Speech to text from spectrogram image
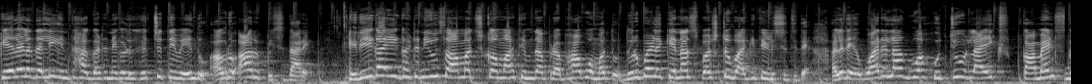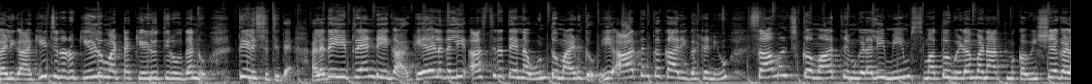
ಕೇರಳದಲ್ಲಿ ಇಂತಹ ಘಟನೆಗಳು ಹೆಚ್ಚುತ್ತಿವೆ ಎಂದು ಅವರು ಆರೋಪಿಸಿದ್ದಾರೆ. ಇದೀಗ ಈ ಘಟನೆಯು ಸಾಮಾಜಿಕ ಮಾಧ್ಯಮದ ಪ್ರಭಾವ ಮತ್ತು ದುರ್ಬಳಕೆಯನ್ನು ಸ್ಪಷ್ಟವಾಗಿ ತಿಳಿಸುತ್ತಿದೆ. ಅಲ್ಲದೆ ವೈರಲ್ ಆಗುವ ಹುಚ್ಚು, ಲೈಕ್ಸ್, ಕಾಮೆಂಟ್ಸ್ ಗಳಿಗಾಗಿ ಜನರು ಕೀಳು ಮಟ್ಟ ಕೀಳುತ್ತಿರುವುದನ್ನು ತಿಳಿಸುತ್ತಿದೆ. ಅಲ್ಲದೆ ಈ ಟ್ರೆಂಡ್ ಈಗ ಕೇರಳದಲ್ಲಿ ಅಸ್ಥಿರತೆಯನ್ನು ಉಂಟು ಮಾಡಿದ್ದು, ಈ ಆತಂಕಕಾರಿ ಘಟನೆಯು ಸಾಮಾಜಿಕ ಮಾಧ್ಯಮಗಳಲ್ಲಿ ಮೀಮ್ಸ್ ಮತ್ತು ವಿಡಂಬನಾತ್ಮಕ ವಿಷಯಗಳ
